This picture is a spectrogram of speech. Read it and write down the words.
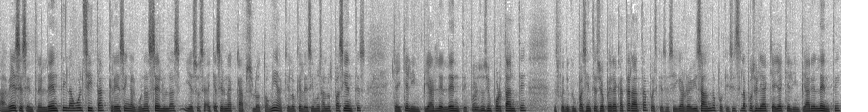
A veces entre el lente y la bolsita crecen algunas células y eso hay que hacer una capsulotomía, que es lo que le decimos a los pacientes, que hay que limpiarle el lente. Por eso es importante, después de que un paciente se opera catarata, pues que se siga revisando, porque existe la posibilidad que haya que limpiar el lente,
